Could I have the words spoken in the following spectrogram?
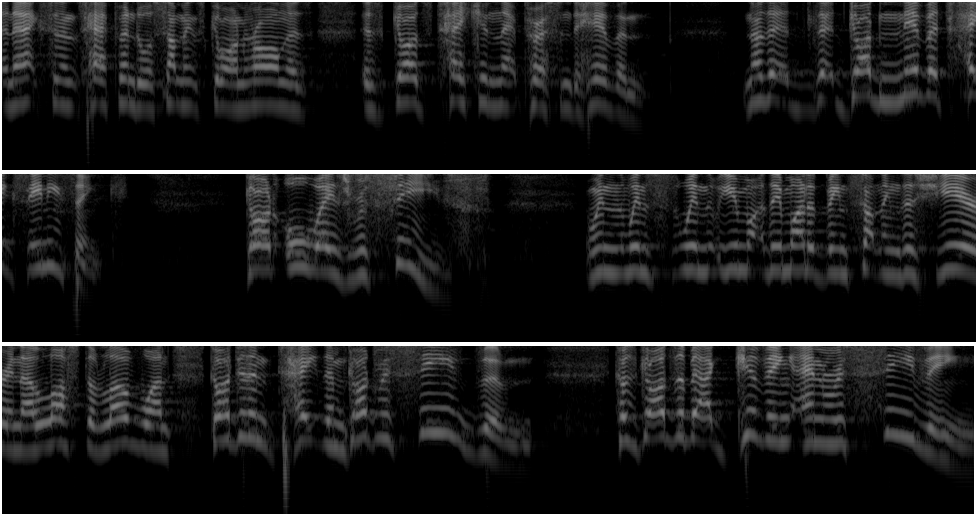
an accident's happened or something's gone wrong is, is God's taken that person to heaven. No, that, that God never takes anything. God always receives. When, when, when you might, there might have been something this year and a loss of loved one, God didn't take them, God received them. Because God's about giving and receiving.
